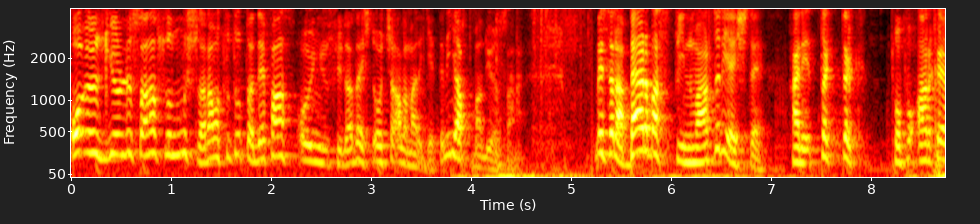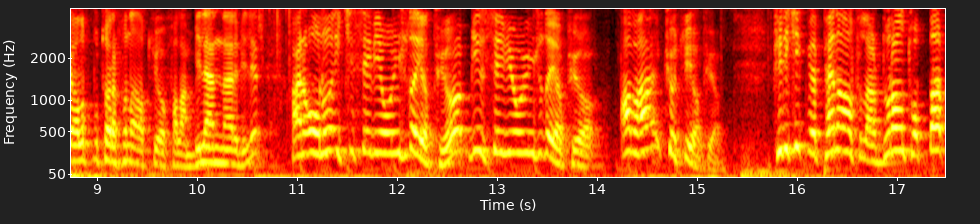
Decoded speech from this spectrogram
O özgürlüğü sana sunmuşlar ama tutup da defans oyuncusuyla da işte o çalım hareketini yapma diyor sana. Mesela berba spin vardır ya işte. Hani tık tık topu arkaya alıp bu tarafına atıyor falan bilenler bilir. Hani onu iki seviye oyuncu da yapıyor. Bir seviye oyuncu da yapıyor. Ama kötü yapıyor. Frikik ve penaltılar duran toplar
